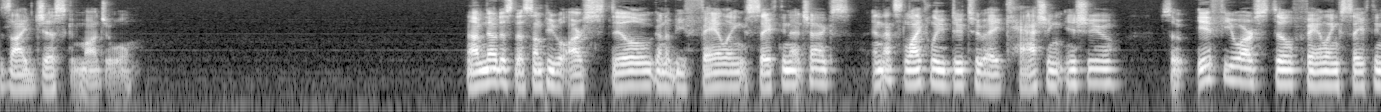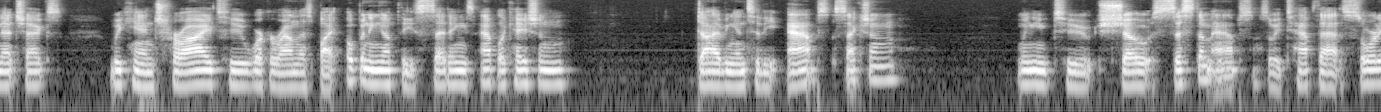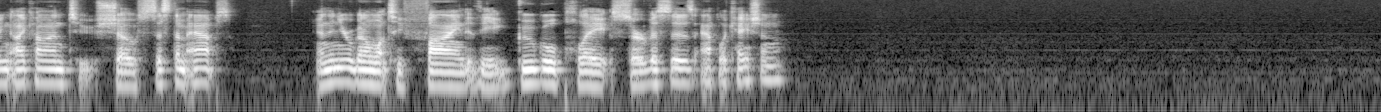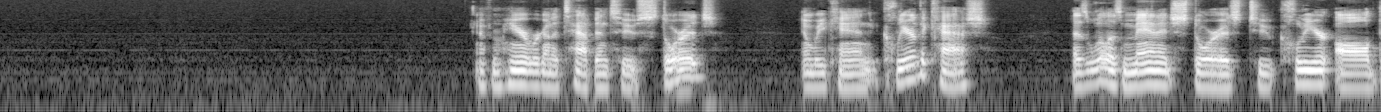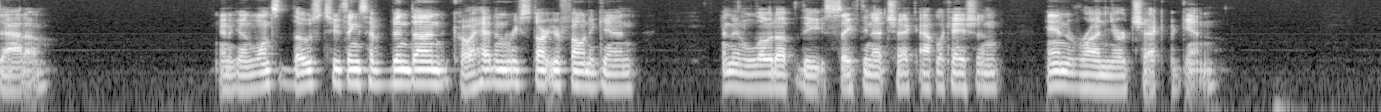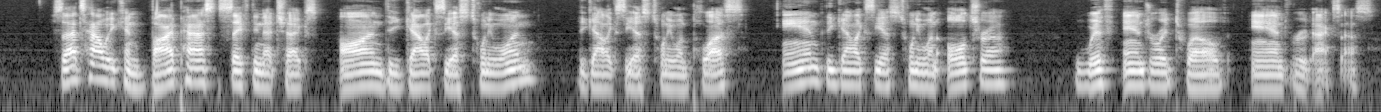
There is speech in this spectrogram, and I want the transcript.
Zygisk module. Now, I've noticed that some people are still going to be failing safety net checks, and that's likely due to a caching issue. So if you are still failing safety net checks, we can try to work around this by opening up the settings application, diving into the apps section. We need to show system apps. So we tap that sorting icon to show system apps. And then you're going to want to find the Google Play Services application. And from here, we're going to tap into storage and we can clear the cache as well as manage storage to clear all data. And again, once those two things have been done, go ahead and restart your phone again and then load up the safety net check application and run your check again. So that's how we can bypass safety net checks on the Galaxy S21, the Galaxy S21 Plus, and the Galaxy S21 Ultra with Android 12 and root access.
